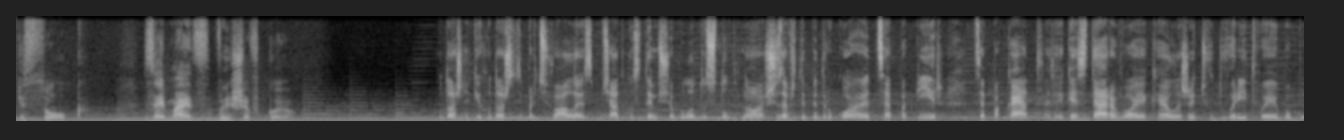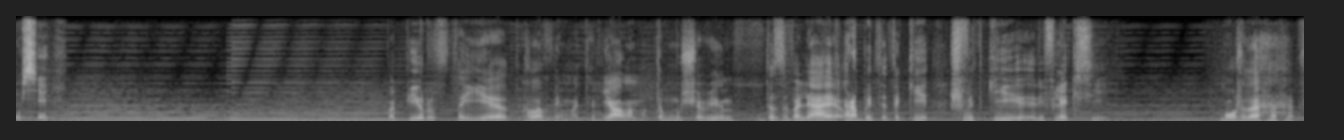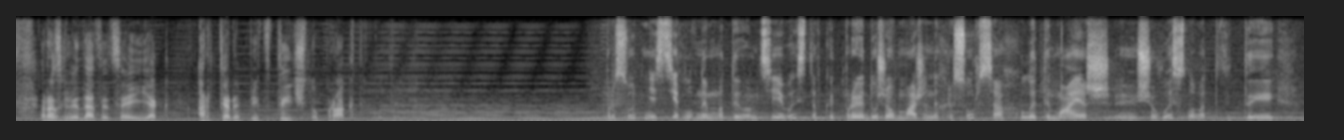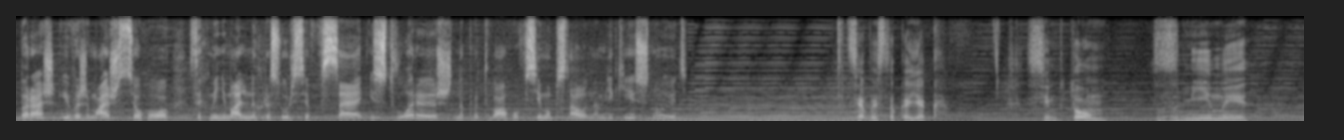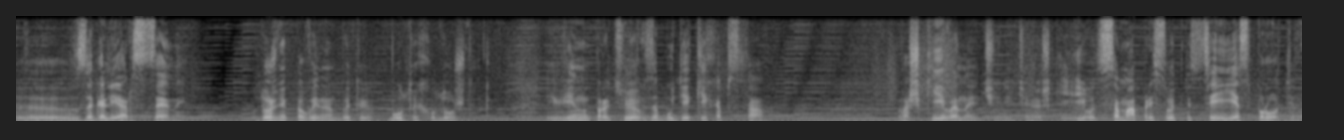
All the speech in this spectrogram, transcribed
пісок, займається вишивкою. Художники художниці працювали спочатку з тим, що було доступно, що завжди під рукою. Це папір, це пакет, якесь дерево, яке лежить в дворі твоєї бабусі. Папір стає головним матеріалом, тому що він дозволяє робити такі швидкі рефлексії. Можна розглядати це як арт-терапевтичну практику. Присутність є головним мотивом цієї виставки. При дуже обмежених ресурсах, коли ти маєш е, що висловити, ти береш і вижимаєш з цього цих мінімальних ресурсів все і створюєш на противагу всім обставинам, які існують. Ця виставка як симптом зміни е, взагалі арт-сцени. Художник повинен бути, бути художником. І він працює за будь-яких обставин. Важкі вони чи не важкі. І от сама присутність це і є спротив.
